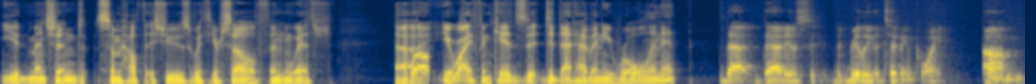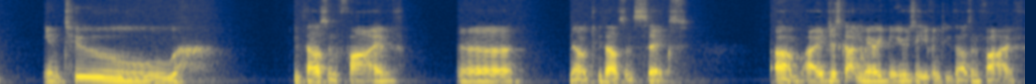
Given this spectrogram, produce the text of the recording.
you'd mentioned some health issues with yourself and with uh, well, your wife and kids. Did, did that have any role in it? That that is really the tipping point. Um, in two, 2005, uh, no, 2006, um, I had just gotten married New Year's Eve in 2005.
